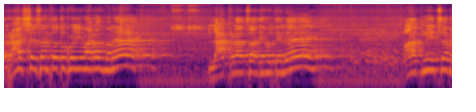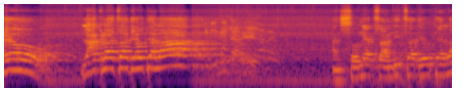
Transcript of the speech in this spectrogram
राष्ट्रसंत तुकडोजी महाराज म्हणे लाकडाचा देव त्याले अग्नीचं भेव. लाकडाचा देव त्याला आणि सोन्या चांदीचा देव त्याला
